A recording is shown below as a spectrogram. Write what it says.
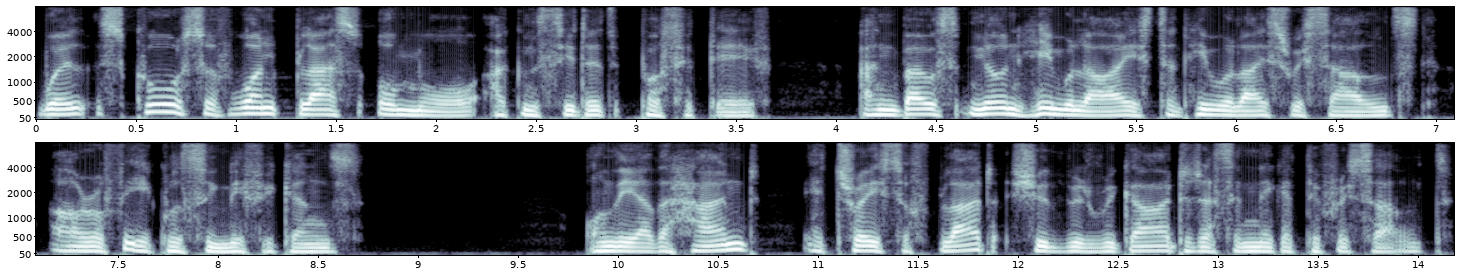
Well, scores of 1 plus or more are considered positive and both non-hemolyzed and hemolyzed results are of equal significance. On the other hand, a trace of blood should be regarded as a negative result.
